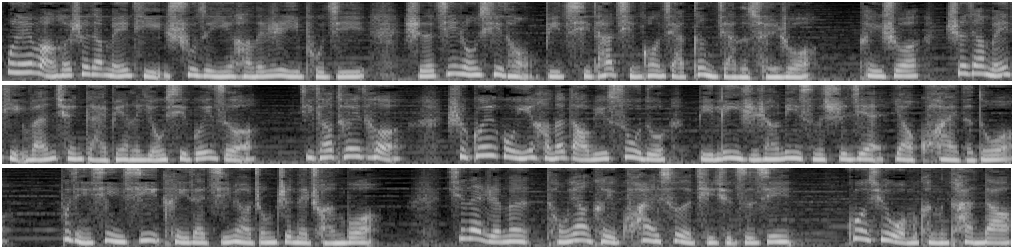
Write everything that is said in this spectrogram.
互联网和社交媒体、数字银行的日益普及，使得金融系统比其他情况下更加的脆弱。可以说，社交媒体完全改变了游戏规则。几条推特使硅谷银行的倒闭速度比历史上类似的事件要快得多。不仅信息可以在几秒钟之内传播，现在人们同样可以快速的提取资金。过去我们可能看到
